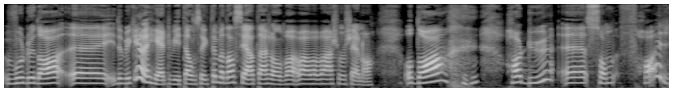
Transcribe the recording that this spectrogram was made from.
hvor du da eh, Du blir ikke helt hvit i ansiktet, men da ser jeg at det er sånn Hva, hva, hva er det som skjer nå? Og da har du eh, som far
